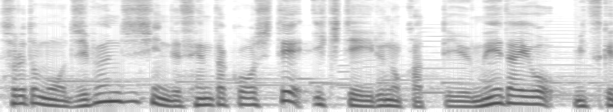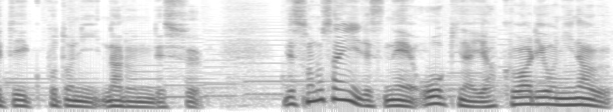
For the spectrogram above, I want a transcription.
それとも自分自身で選択をして生きているのかっていう命題を見つけていくことになるんです。でその際にですね大きな役割を担う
